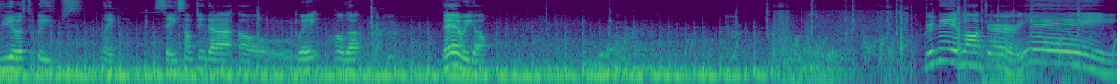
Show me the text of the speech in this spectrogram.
realistically, like, say something that I... Oh, wait, hold up. There we go. Grenade launcher! Yay!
